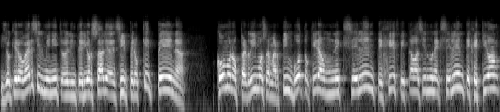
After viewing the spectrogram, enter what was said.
Y yo quiero ver si el ministro del Interior sale a decir, pero qué pena, cómo nos perdimos a Martín Boto, que era un excelente jefe, estaba haciendo una excelente gestión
